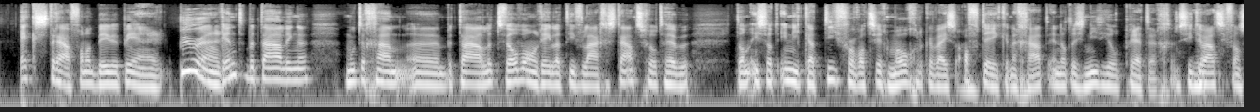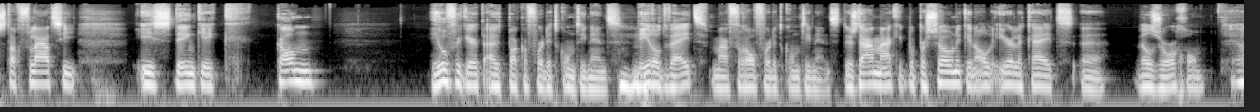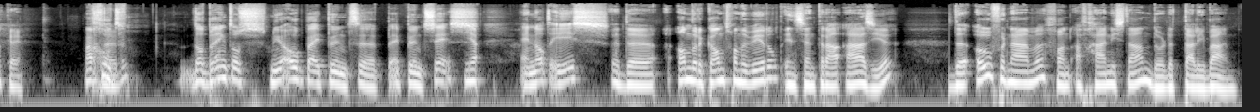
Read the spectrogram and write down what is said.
1% extra van het BBP aan, puur aan rentebetalingen moeten gaan eh, betalen, terwijl we al een relatief lage staatsschuld hebben, dan is dat indicatief voor wat zich mogelijkerwijs aftekenen gaat. En dat is niet heel prettig. Een situatie van stagflatie is, denk ik, kan heel verkeerd uitpakken voor dit continent. Mhm. Wereldwijd, maar vooral voor dit continent. Dus daar maak ik me persoonlijk in alle eerlijkheid eh, wel zorgen om. Oké. Maar goed, Duidelijk. dat brengt ons nu ook bij punt, eh, bij punt 6. Ja. En dat is... De andere kant van de wereld, in Centraal-Azië, de overname van Afghanistan door de Taliban.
